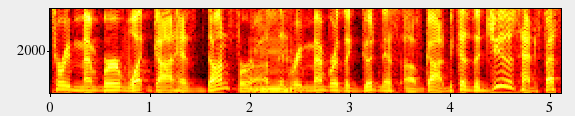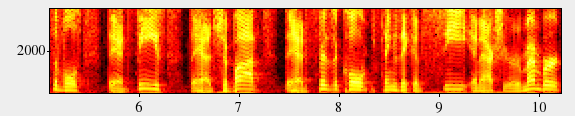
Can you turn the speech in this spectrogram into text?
to remember what God has done for us and remember the goodness of God? Because the Jews had festivals, they had feasts, they had Shabbat, they had physical things they could see and actually remember.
